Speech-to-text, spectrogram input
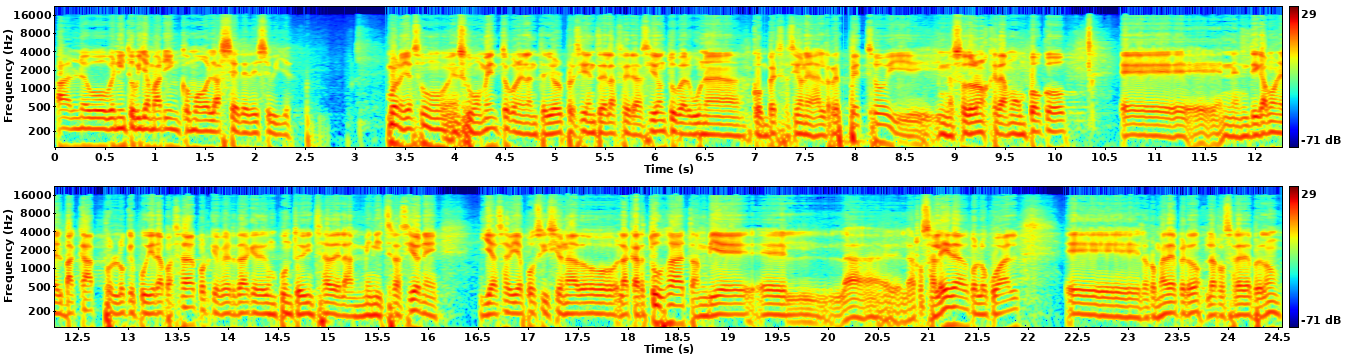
al nuevo Benito Villamarín como la sede de Sevilla. Bueno, ya en su momento con el anterior presidente de la federación tuve algunas conversaciones al respecto y, nosotros nos quedamos un poco eh, en, digamos, en el backup por lo que pudiera pasar, porque es verdad que desde un punto de vista de las administraciones ya se había posicionado la Cartuja, también la, Rosaleda, con lo cual, eh, la, Rosaleda, perdón,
